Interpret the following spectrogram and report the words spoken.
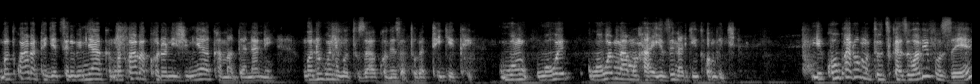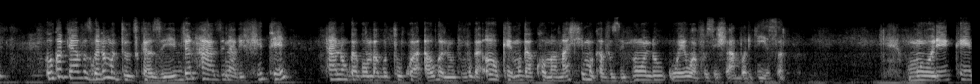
Ngo twabategetse ngo imyaka ngo twabakolonije imyaka magana ane ngo n'ubundi ngo tuzakomeza tubategeke. Wowe wowe mwamuhaye izina ryitwa ngo iki kuko ari umututsikazi wabivuze kuko byavuzwe n'umututsikazi ibyo nta zina bifite nta nubwo agomba gutukwa ahubwo ni ukuvuga ok mugakoma amashyi mukavuza impundu we wavuze ijambo ryiza. Mureke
